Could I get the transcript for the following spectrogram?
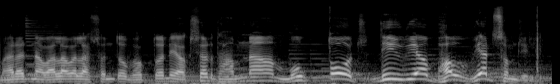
મહારાજના વાલા વાલા સંતો ભક્તોને અક્ષરધામના મુક્તો જ દિવ્ય ભવ્ય જ સમજી લી.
